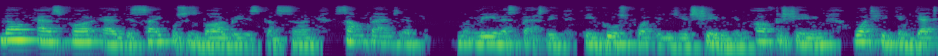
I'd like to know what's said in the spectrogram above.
Now, as far as the Sycosis barbae is concerned, sometimes a male especially, he goes for immediate shaving. And after shaving, what he can get,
